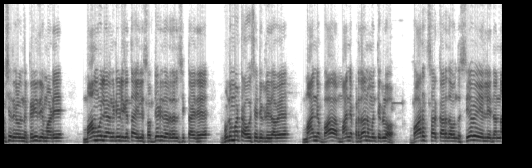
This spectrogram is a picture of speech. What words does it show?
ಔಷಧಿಗಳನ್ನು ಖರೀದಿ ಮಾಡಿ ಮಾಮೂಲಿ ಅಂಗಡಿಗಳಿಗಿಂತ ಇಲ್ಲಿ ಸಬ್ಸಿಡಿ ದರದಲ್ಲಿ ಸಿಗ್ತಾ ಇದೆ. ಗುಣಮಟ್ಟ ಔಷಧಿಗಳಿದ್ದಾವೆ ಮಾನ್ಯ ಬಾ, ಮಾನ್ಯ ಪ್ರಧಾನಮಂತ್ರಿಗಳು, ಭಾರತ ಸರ್ಕಾರದ ಒಂದು ಸೇವೆಯಲ್ಲಿ ನನ್ನ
